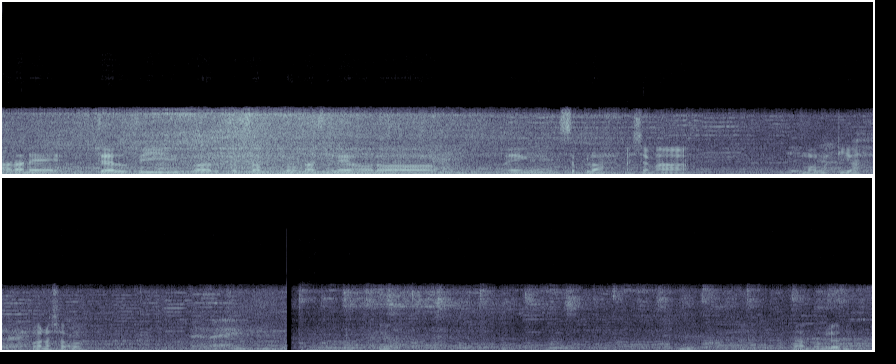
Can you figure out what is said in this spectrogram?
arane Delphi Barbershop. Lokasine ana ing sebelah SMA Muhammadiyah. Wonosobo ya rampung lur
